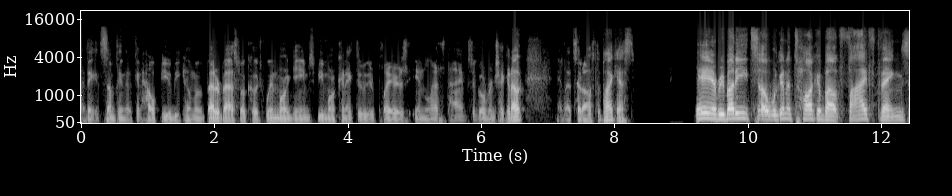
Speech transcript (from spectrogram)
I think it's something that can help you become a better basketball coach, win more games, be more connected with your players in less time. So go over and check it out, and let's head off the podcast. Hey, everybody. So, we're going to talk about five things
